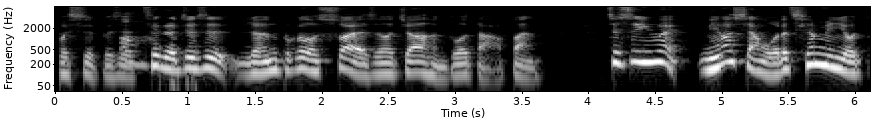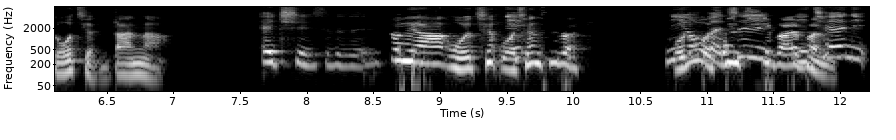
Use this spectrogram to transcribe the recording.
不是不是，哦，这个就是人不够帅的时候，就要很多打扮。就是因为你要想我的签名有多简单呐，啊？H 是不是？对呀，啊，我签我签字本。你有本事，你签你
